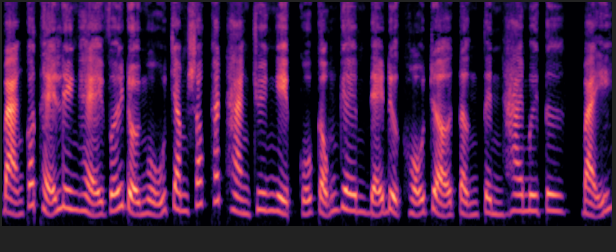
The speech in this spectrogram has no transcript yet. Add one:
Bạn có thể liên hệ với đội ngũ chăm sóc khách hàng chuyên nghiệp của cổng game để được hỗ trợ tận tình 24/7.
